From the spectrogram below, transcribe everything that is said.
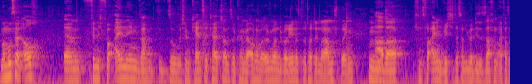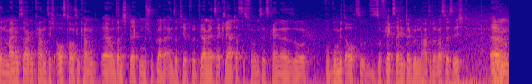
man muss halt auch, ähm, finde ich vor allen Dingen Sachen so Richtung Cancel Culture und so können wir auch nochmal irgendwann drüber reden, das wird heute den Rahmen sprengen. Mhm. Aber ich finde es vor allen Dingen wichtig, dass man über diese Sachen einfach seine Meinung sagen kann, sich austauschen kann äh, und dann nicht direkt in eine Schublade einsortiert wird. Wir haben ja jetzt erklärt, dass das für uns jetzt keine so, wo- womit auch so, so Flexer-Hintergründe hat oder was weiß ich. Ähm,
